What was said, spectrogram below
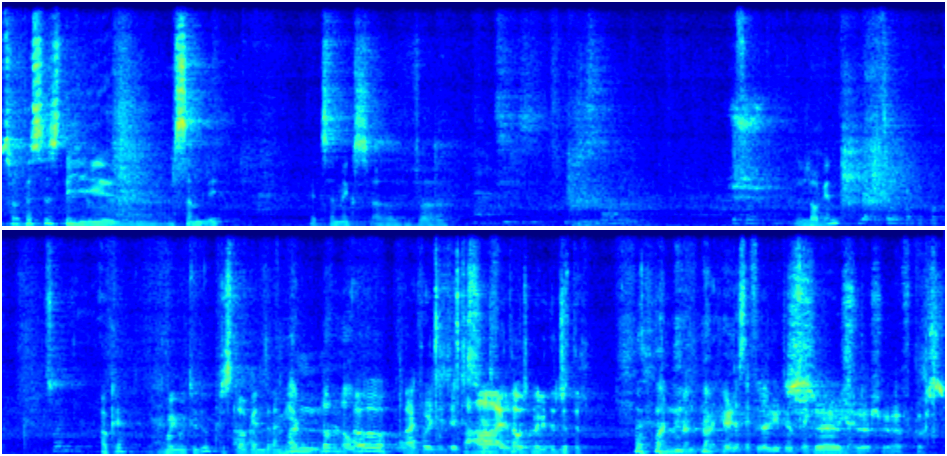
So this is the uh, assembly. It's a mix of uh, login. Okay. What do you want to do? Just log in that I'm Uh, here. no, no, no. Oh, right. For just, just Ah, I thought it was going to be digital. uh, no, not here, just a few details. Sure, sure, sure, of course.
